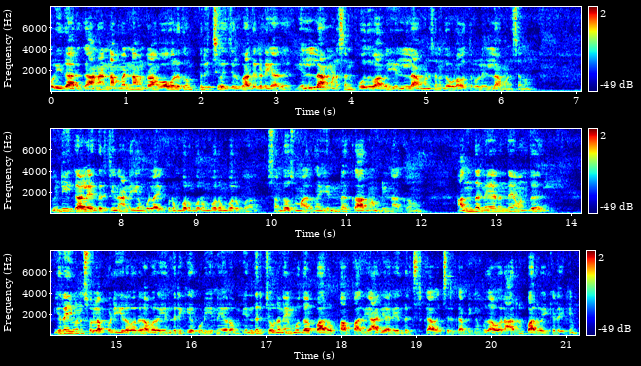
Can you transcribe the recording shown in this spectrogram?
ஒரு இதாக இருக்குது ஆனால் நம்ம என்ன பண்ணுறோம் ஒவ்வொரு இதுவும் பிரித்து வச்சுருக்கோம். அது கிடையாது. எல்லா மனுஷனும் பொதுவாகவே எல்லா மனுஷனும் இந்த உலகத்தில் உள்ள எல்லா மனுஷனும் விடிய காலையில் எந்திரிச்சிங்கன்னா அன்றைக்கி உங்கள் லைஃப் ரொம்ப ரொம்ப ரொம்ப ரொம்ப ரொம்ப சந்தோஷமாக இருக்கும். என்ன காரணம் அப்படின்னாக்கும் அந்த நேரம்தான் வந்து இறைவன் சொல்லப்படுகிறவர் அவர் எந்திரிக்கக்கூடிய நேரம் எந்திரிச்ச உடனே முதல் பார்வை பார்ப்பார். யார் யார் எந்திரிச்சிருக்கா வச்சிருக்கா அப்படிங்கும்போது அவர் அருள் பார்வை கிடைக்கும்.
